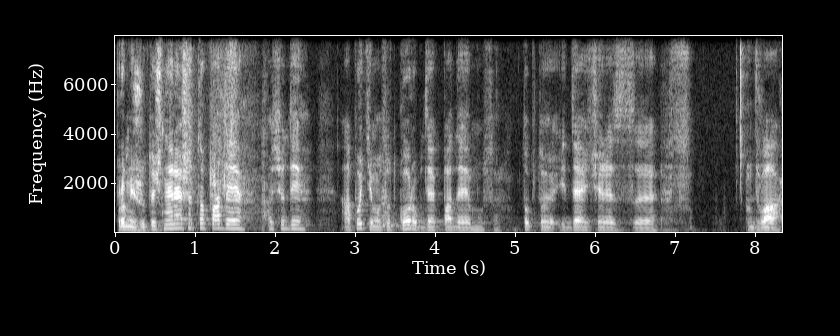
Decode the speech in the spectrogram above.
Проміжуточне решето падає ось сюди, а потім отут короб, де падає мусор. Тобто йде через е, два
